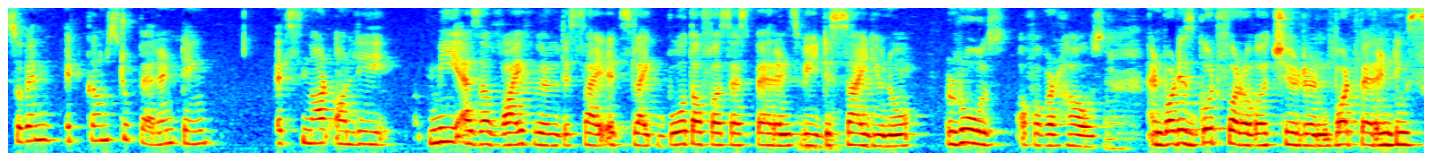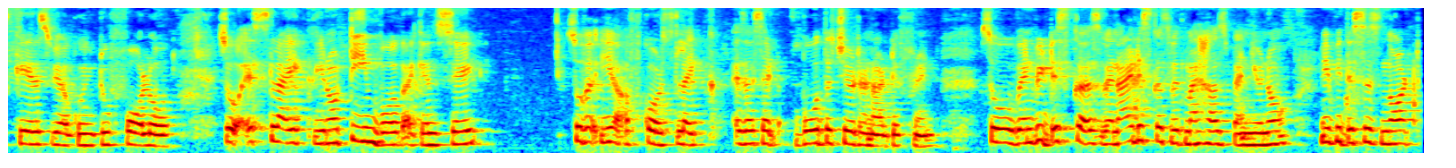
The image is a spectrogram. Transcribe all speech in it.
So when it comes to parenting, it's not only me as a wife will decide. It's like both of us as parents we decide, you know, rules of our house and what is good for our children, what parenting skills we are going to follow. So it's like, you know, teamwork I can say. So yeah, of course, like as I said, both the children are different. So when we discuss, when I discuss with my husband, you know, maybe this is not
